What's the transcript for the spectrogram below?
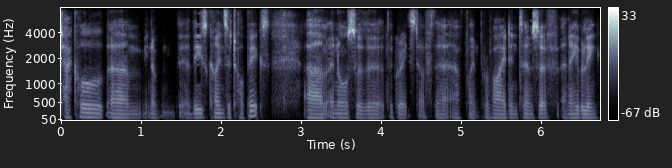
tackle um, you know th these kinds of topics, um, and also the the great stuff that AvePoint provide in terms of enabling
